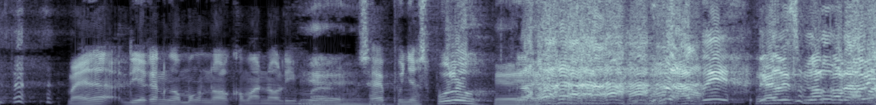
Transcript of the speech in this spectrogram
Mainnya dia kan ngomong 0,05. Saya punya 10. Berarti kali 10 berapa?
